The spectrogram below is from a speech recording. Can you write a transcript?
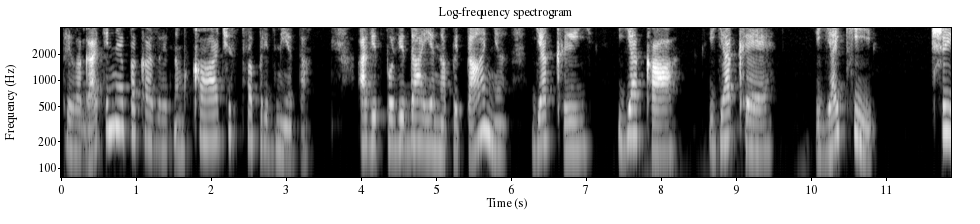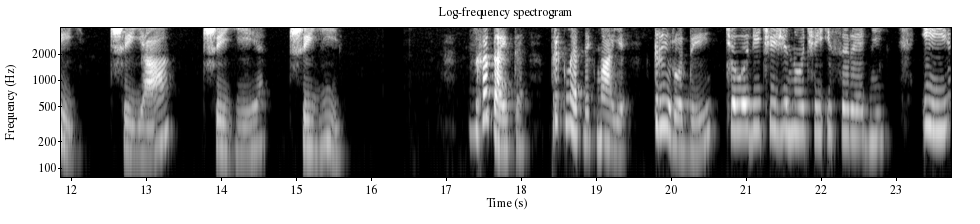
Прилагательне показує нам качество предмета, а відповідає на питання який, яка, яке, які чий, чия, чиє, чиї. Згадайте, прикметник має три роди чоловічий, жіночий і середній, і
